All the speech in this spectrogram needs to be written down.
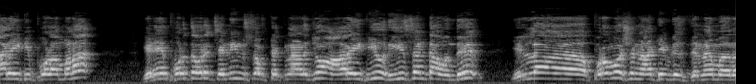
ஆர்ஐடி போகலாமானா என்னைய பொறுத்தவரை சென்னை இன்ஸ்டியூட் ஆஃப் டெக்னாலஜியும் ஆர்ஐடியும் ரீசெண்டாக வந்து எல்லா ப்ரொமோஷன் ஆக்டிவிட்டிஸ் தினமர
